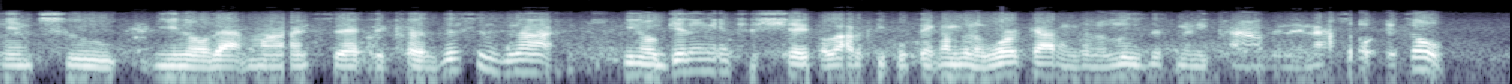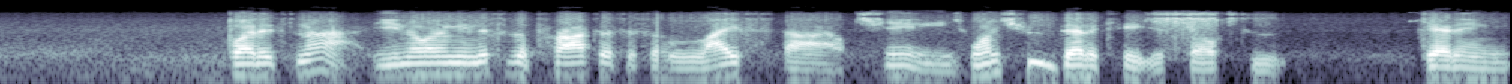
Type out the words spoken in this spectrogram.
into you know that mindset because this is not you know getting into shape. A lot of people think I'm going to work out, I'm going to lose this many pounds, and then that's it's over. But it's not. You know what I mean? This is a process. It's a lifestyle change. Once you dedicate yourself to getting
